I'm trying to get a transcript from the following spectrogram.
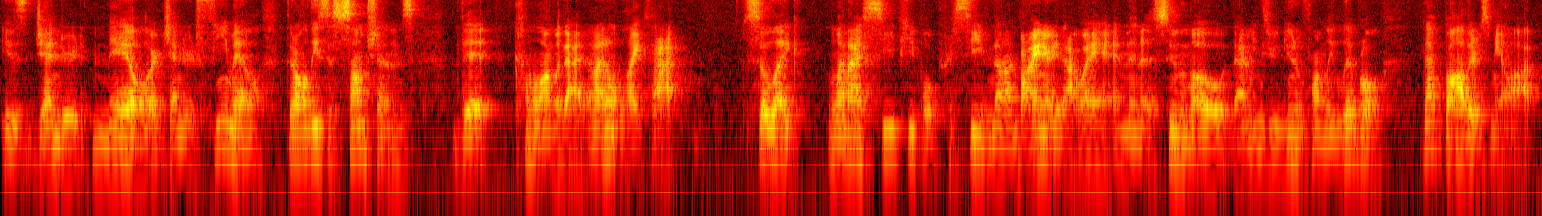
is gendered male or gendered female, there are all these assumptions that come along with that, and I don't like that. So like, when I see people perceive non-binary that way and then assume, oh, that means you're uniformly liberal, that bothers me a lot.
